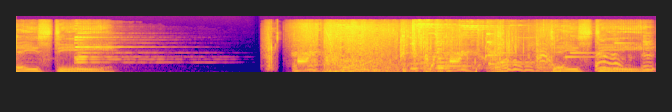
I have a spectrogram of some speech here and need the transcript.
Tasty. Tasty.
